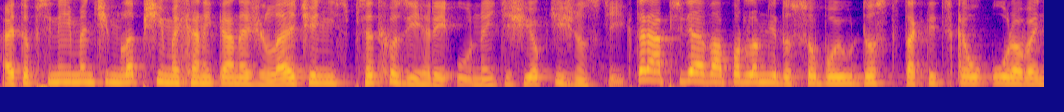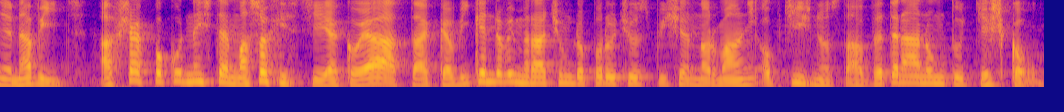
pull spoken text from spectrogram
A je to při nejmenším lepší mechanika než léčení z předchozí hry u nejtěžší obtížnosti, která přidává podle mě do soubojů dost taktickou úroveň navíc. Avšak pokud nejste masochisti jako já, tak víkendovým hráčům doporučuji spíše normální obtížnost a veteránům tu těžkou.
